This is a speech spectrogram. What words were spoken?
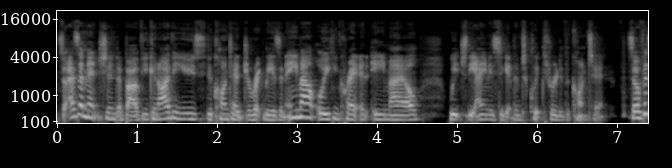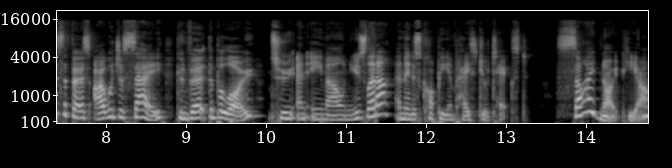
So as I mentioned above, you can either use the content directly as an email or you can create an email, which the aim is to get them to click through to the content. So if it's the first, I would just say convert the below to an email newsletter and then just copy and paste your text. Side note here,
